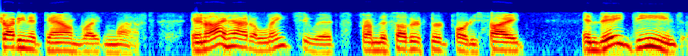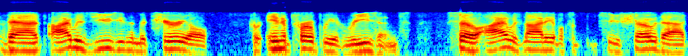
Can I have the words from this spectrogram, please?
shutting it down right and left. And I had a link to it from this other third party site, and they deemed that I was using the material for inappropriate reasons. So I was not able to, to show that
